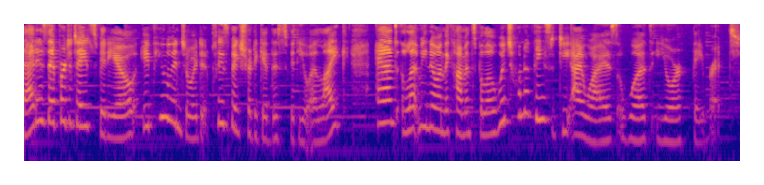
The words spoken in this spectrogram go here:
That is it for today's video. If you enjoyed it, please make sure to give this video a like and let me know in the comments below which one of these DIYs was your favorite.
